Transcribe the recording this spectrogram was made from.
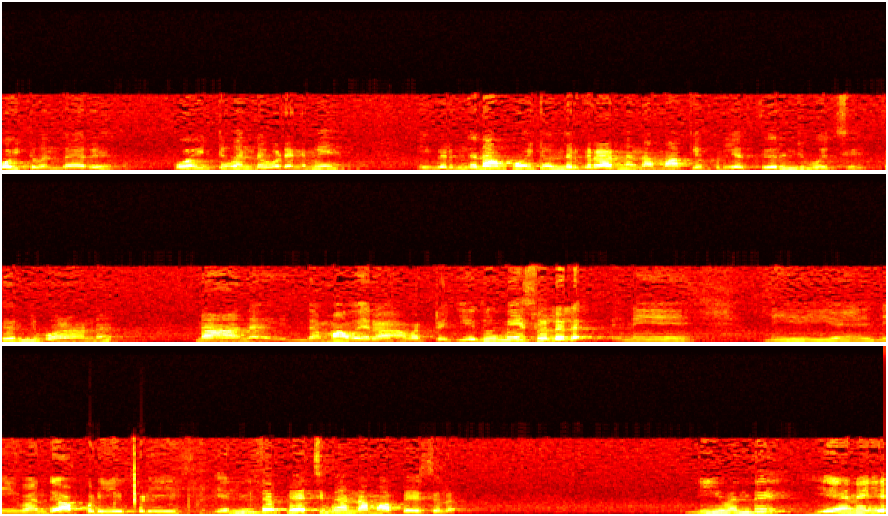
போயிட்டு வந்தார். போயிட்டு வந்த உடனே இவர் இங்கே தான் போயிட்டு வந்திருக்கிறாருன்னு அந்த அம்மாவுக்கு எப்படியோ தெரிஞ்சு போச்சு. தெரிஞ்சு போனோன்னு நான் இந்த அம்மா வேற அவர்கிட்ட எதுவுமே சொல்லலை. நீ நீ நீ வந்து அப்படி இப்படி எந்த பேச்சுமே அந்த அம்மா பேசலை. நீ வந்து ஏனைய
